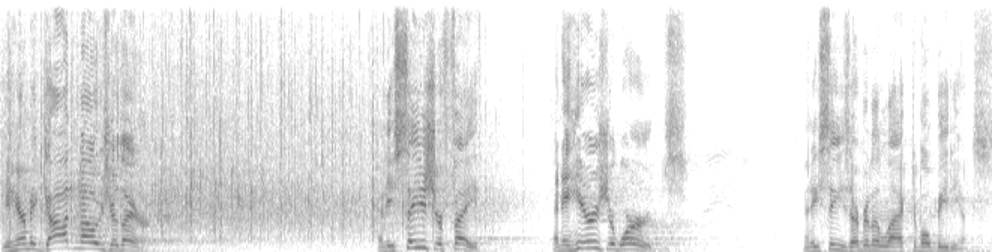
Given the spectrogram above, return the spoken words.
You hear me? God knows you're there. And He sees your faith, and He hears your words, and He sees every little act of obedience.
